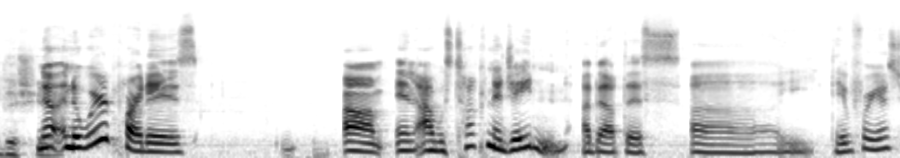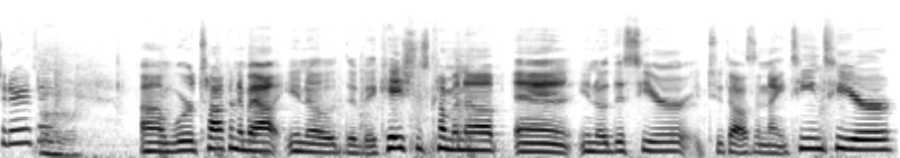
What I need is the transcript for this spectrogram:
this year. no, and the weird part is, um, and I was talking to Jaden about this uh, day before yesterday, I think. Uh-huh. Um, we are talking about you know the vacations coming up, and you know this year 2019's here,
